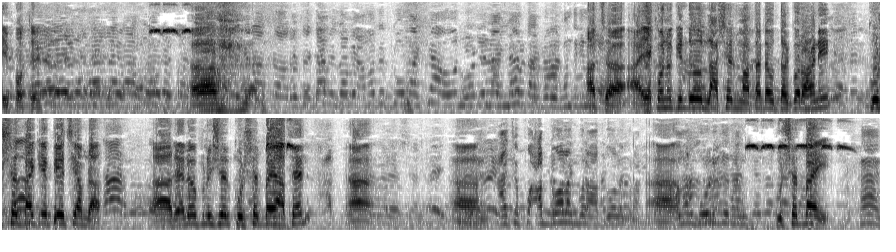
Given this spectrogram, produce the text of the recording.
এই পথে। আচ্ছা এখনও কিন্তু লাশের মাথাটা উদ্ধার করা হয়নি। কুরশেদ ভাইকে পেয়েছি আমরা। রেলওয়ে পুলিশের কুরশেদ ভাই আছেন। আচ্ছা কুরশেদ ভাই। হ্যাঁ।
